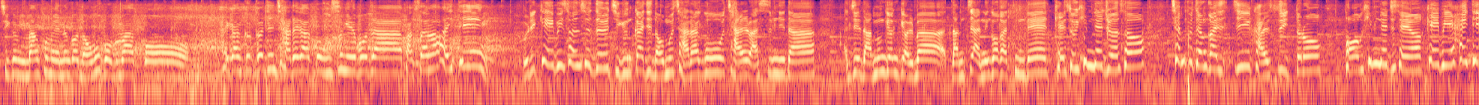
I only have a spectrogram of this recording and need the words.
지금 이만큼 해는 거 너무 고맙고 하여간 끝까지 잘해갖고 우승해보자. 박상아 화이팅! 우리 KB 선수들 지금까지 너무 잘하고 잘 왔습니다. 이제 남은 경기 얼마 남지 않은 것 같은데 계속 힘내주어서 챔프전까지 갈 수 있도록 더 힘내주세요. KB 화이팅!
